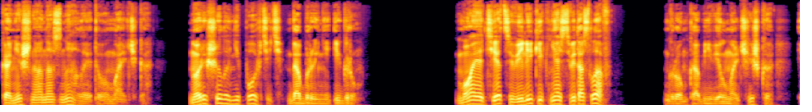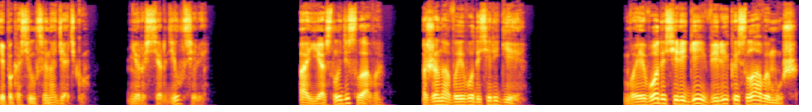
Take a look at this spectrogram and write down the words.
Конечно, она знала этого мальчика, но решила не портить Добрыне игру. «Мой отец — великий князь Святослав», — громко объявил мальчишка и покосился на дядьку. Не рассердился ли? «А я Сладислава, жена воеводы Серегея». «Воевода Серегей — великой славы муж»,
